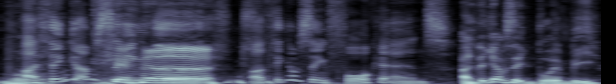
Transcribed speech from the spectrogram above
well, I think I'm seeing the. I think I'm seeing Fork Hands. I think I'm seeing Blimby.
